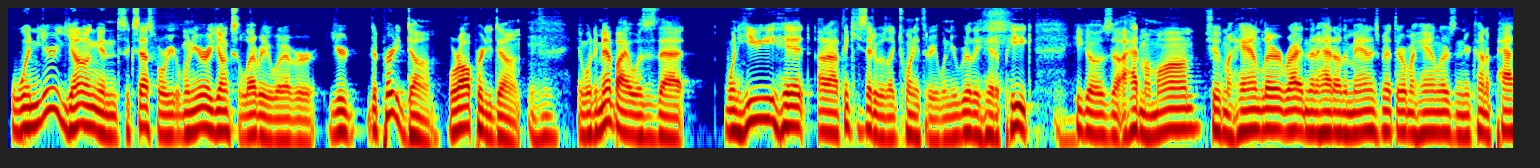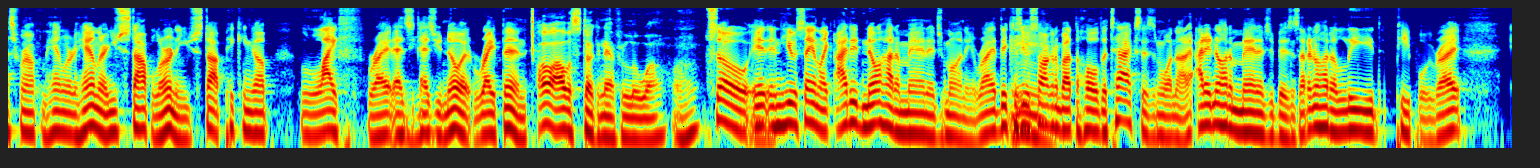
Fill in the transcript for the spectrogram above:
when you're young and successful, you're- when you're a young celebrity or whatever, you're they're pretty dumb. We're all pretty dumb. And what he meant by it was that when he hit, uh, I think he said he was like 23. When he really hit a peak, he goes, uh, "I had my mom; she was my handler, right? And then I had other management; they were my handlers, and you're kind of passed around from handler to handler, and you stop learning, you stop picking up life, right, as as you know it, right then. Oh, I was stuck in that for a little while. Uh-huh. So, and, and he was saying like I didn't know how to manage money, right? Because he was talking about the whole the taxes and whatnot. I didn't know how to manage a business. I didn't know how to lead people, right?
